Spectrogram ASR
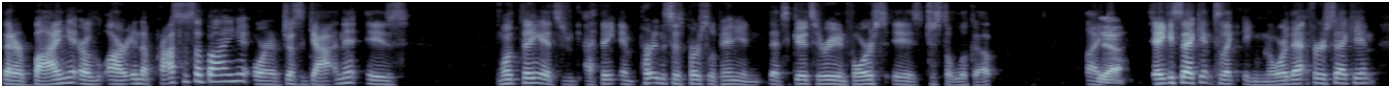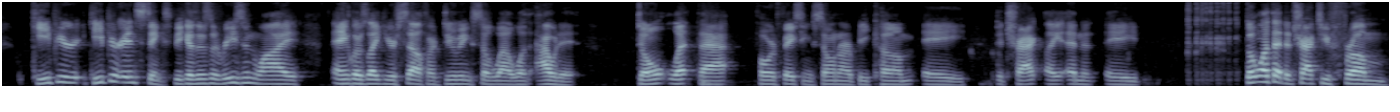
that are buying it or are in the process of buying it or have just gotten it is one thing it's I think and this is personal opinion that's good to reinforce is just to look up. Like yeah. take a second to like ignore that for a second. Keep your keep your instincts because there's a reason why anglers like yourself are doing so well without it. Don't let that forward facing sonar become a detract like and a don't let that detract you from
